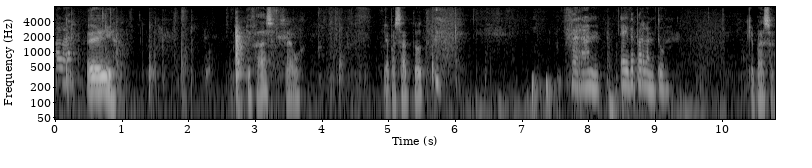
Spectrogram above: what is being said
Hola. Ei! Què fas? Seu. Ja ha passat tot? Ferran, he de parlar amb tu. Què passa?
